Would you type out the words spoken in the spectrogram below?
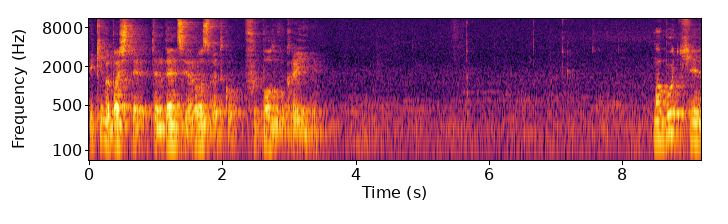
які ви бачите тенденції розвитку футболу в Україні? Мабуть, е,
